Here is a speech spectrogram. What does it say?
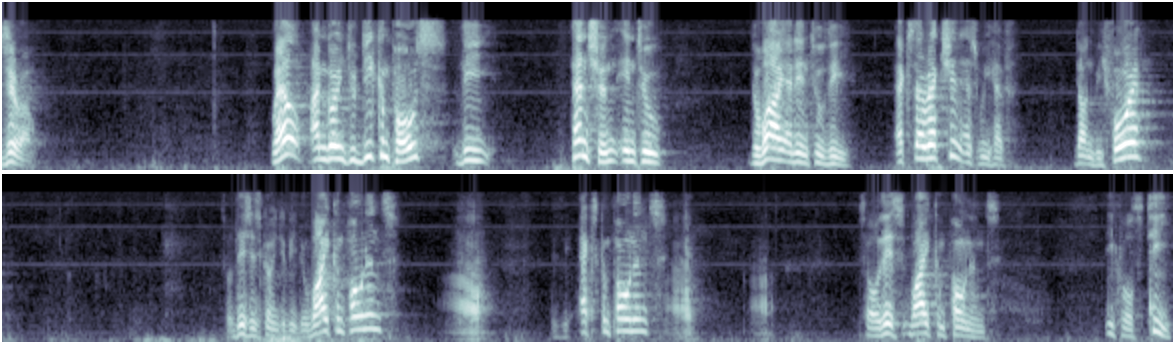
0. Well, I'm going to decompose the tension into the y and into the x direction, as we have done before. So this is going to be the y component. Oh. Is the x component. Oh. So this y component equals t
